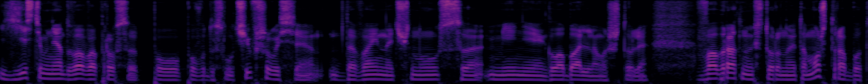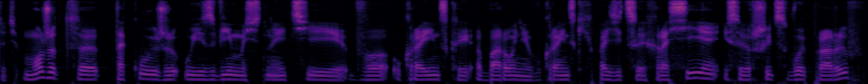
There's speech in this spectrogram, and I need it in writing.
Есть у меня два вопроса по поводу случившегося. Давай начну с менее глобального, что ли. В обратную сторону это может работать? Может э, такую же уязвимость найти в украинской обороне, в украинских позициях России и совершить свой прорыв,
